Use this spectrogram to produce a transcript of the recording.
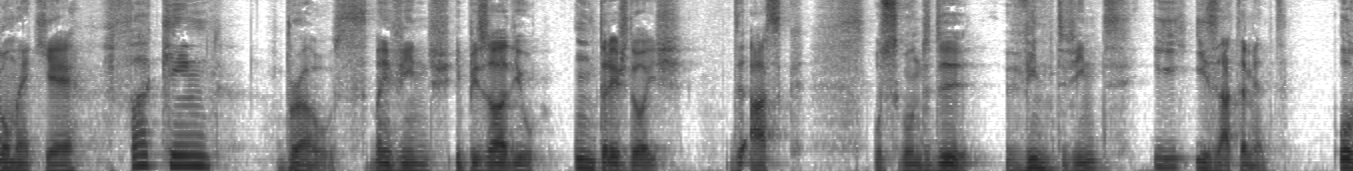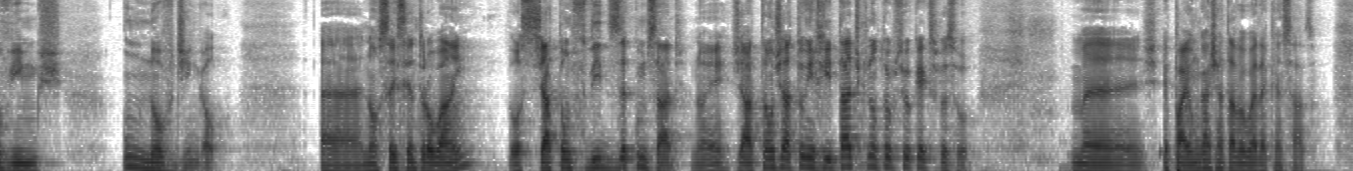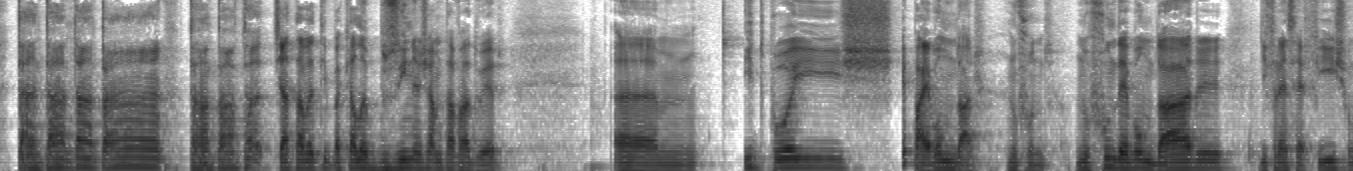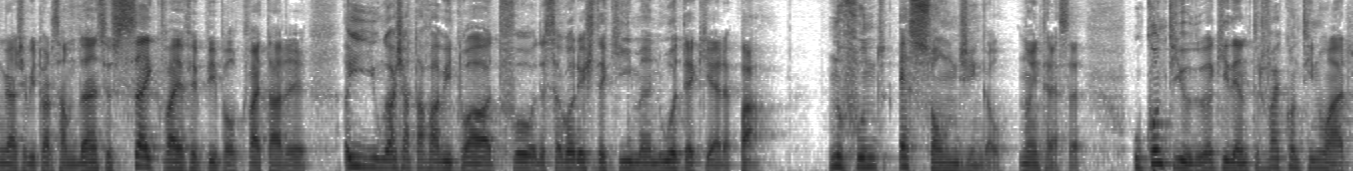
Como é que é? Fucking bros. Bem-vindos, episódio 132 de Ask, o segundo de 2020 e, exatamente, ouvimos um novo jingle. Ah, não sei se entrou bem ou se já estão fodidos a começar, não é? Já estão, já estão irritados que não estou a perceber o que é que se passou. Mas, epá, um gajo já estava bué cansado. Tan, tan, tan, tan, tan, tan, tan. Já estava tipo, aquela buzina já me estava a doer. Ahm, e depois, epá, é bom mudar, no fundo. No fundo é bom mudar, diferença é fixe, um gajo habituar-se à mudança. Eu sei que vai haver people que vai estar, eh, ai, um gajo já estava habituado, foda-se, agora este aqui, mano, o outro é que era. Pá, no fundo é só um jingle, não interessa. O conteúdo aqui dentro vai continuar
